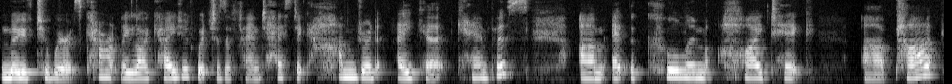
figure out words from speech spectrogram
moved to where it's currently located, which is a fantastic 100 acre campus um, at the Kulim High Tech uh, Park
